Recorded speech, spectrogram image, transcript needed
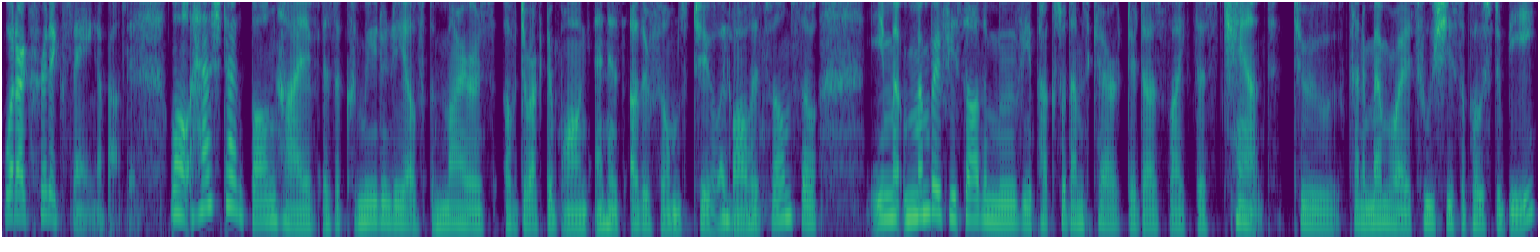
what are critics saying about this? Well, hashtag BongHive is a community of admirers of director Bong and his other films too, like mm-hmm. all his films. So, you m- remember if you saw the movie, Park So-dam's character does like this chant to kind of memorize who she's supposed to be.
